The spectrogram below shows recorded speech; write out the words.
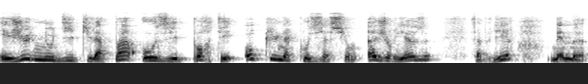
Et Jules nous dit qu'il n'a pas osé porter aucune accusation injurieuse, ça veut dire même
